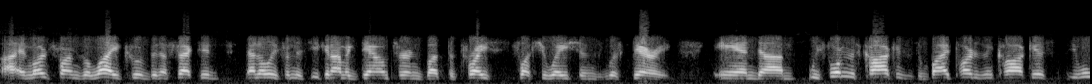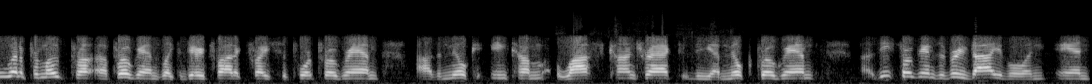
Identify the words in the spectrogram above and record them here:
uh, and large farms alike who have been affected not only from this economic downturn but the price fluctuations with dairy. And um, we formed this caucus. It's a bipartisan caucus. You know, we want to promote pro- uh, programs like the Dairy Product Price Support Program, uh, the Milk Income Loss Contract, the uh, Milk Program. Uh, these programs are very valuable, and and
